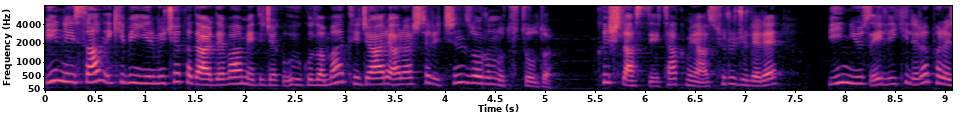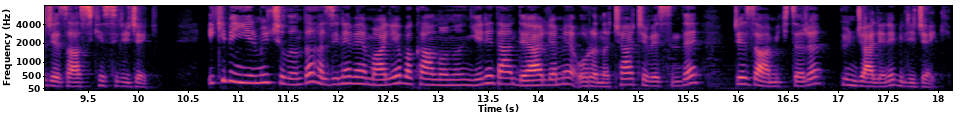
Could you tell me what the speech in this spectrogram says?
1 Nisan 2023'e kadar devam edecek uygulama ticari araçlar için zorunlu tutuldu. Kış lastiği takmayan sürücülere 1152 lira para cezası kesilecek. 2023 yılında Hazine ve Maliye Bakanlığı'nın yeniden değerleme oranı çerçevesinde ceza miktarı güncellenebilecek.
